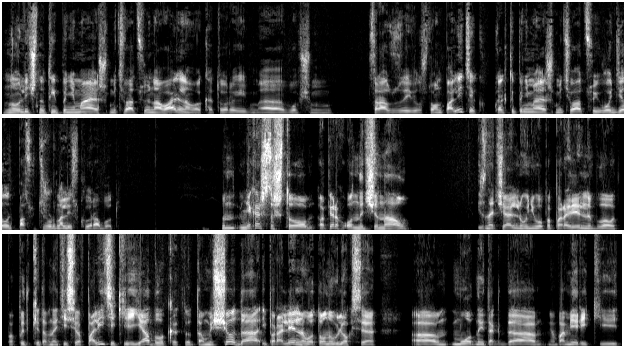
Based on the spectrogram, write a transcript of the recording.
ну, лично ты понимаешь мотивацию Навального, который, э, в общем, сразу заявил, что он политик. Как ты понимаешь мотивацию его делать, по сути, журналистскую работу? Мне кажется, что, во-первых, он начинал изначально у него параллельно была вот попытки там найти себя в политике, яблоко, кто там еще, да, и параллельно вот он увлекся э, модный тогда в Америке,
